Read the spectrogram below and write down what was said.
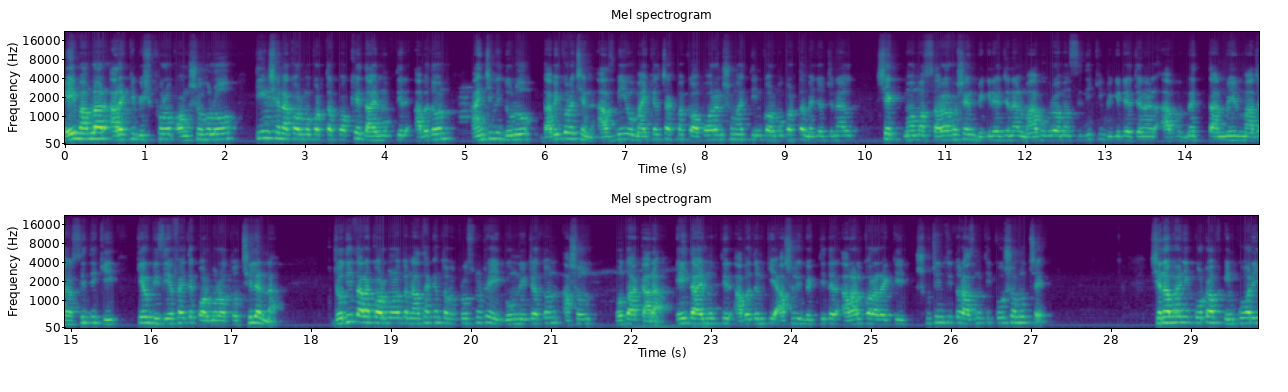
এই মামলার আরেকটি বিস্ফোরক অংশ হলো তিন সেনা কর্মকর্তার পক্ষে দায় মুক্তির আবেদন। আইনজীবী দুলু দাবি করেছেন, আজমি ও মাইকেল চাকমাকে অপহরণের সময় তিন কর্মকর্তা, মেজর general Sheikh Mohammad Sarwar Hossain, brigadier general Mahbubur Rahman Siddiqui, brigadier general Ahmed Tanvir Mazhar Siddiqui কেউ ডিজিএফআই তে কর্মরত ছিলেন না। যদি তারা কর্মরত না থাকেন, তবে প্রশ্নটা এই গুম নির্যাতন আসল হোতা কারা? এই দায় মুক্তির আবেদন কি আসলে ব্যক্তিদের আড়াল করার একটি সুচিন্তিত রাজনৈতিক কৌশল হচ্ছে? সেনাবাহিনী কোর্ট অফ ইনকোয়ারি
